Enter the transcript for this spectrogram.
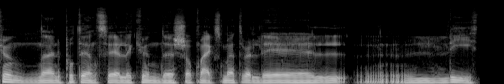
kundene, eller potensielle kunders oppmerksomhet veldig lite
